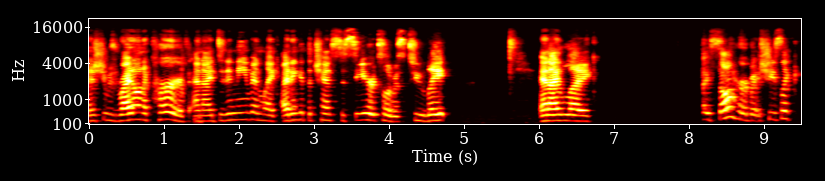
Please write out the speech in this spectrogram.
and she was right on a curve, and I didn't even like, I didn't get the chance to see her till it was too late. And I like, I saw her, but she's like,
